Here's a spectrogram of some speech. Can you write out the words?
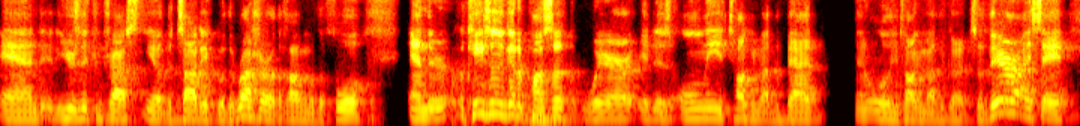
and it usually contrasts, you know, the tzaddik with the rasha or the chacham with the fool. And there occasionally get a pasuk where it is only talking about the bad and only talking about the good. So there, I say,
